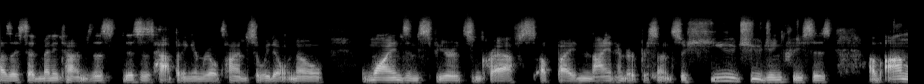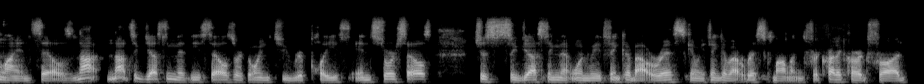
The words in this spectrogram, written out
as I said many times, this this is happening in real time, so we don't know wines and spirits and crafts up by 900%. So huge, huge increases of online sales. Not not suggesting that these sales are going to replace in-store sales, just suggesting that when we think about risk and we think about risk modeling for credit card fraud,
